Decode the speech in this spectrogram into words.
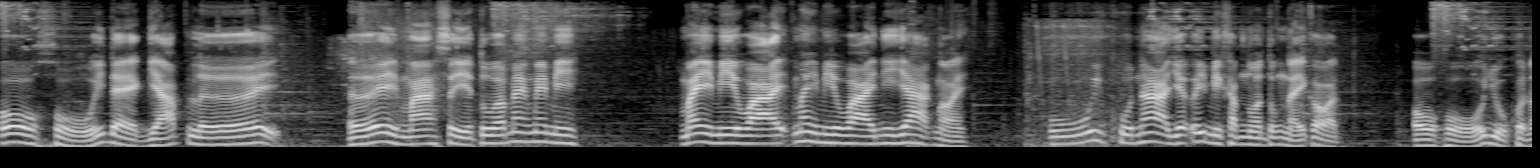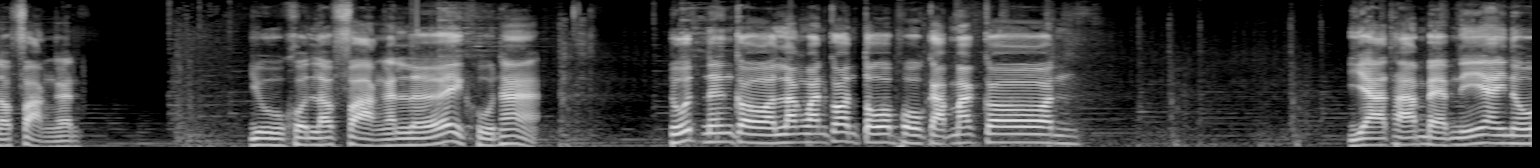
โอ้โห แดกยับเลย เอ้ย มาสี่ตัวแม่งไม่มี ไม่มีวาย ไม่มีวายนี่ยากหน่อยอุ้ยคูณห้าเยอะ เอ้ย มีคำนวณตรงไหนก่อน โอ้โห อยู่คนละฝั่งกัน อยู่คนละฝั่งกันเลยคูณห้าชุดหนึ่งก่อนรางวัลก้อนโตโผล่กลับมาก่อน อย่าทำแบบนี้ไอ้หนู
